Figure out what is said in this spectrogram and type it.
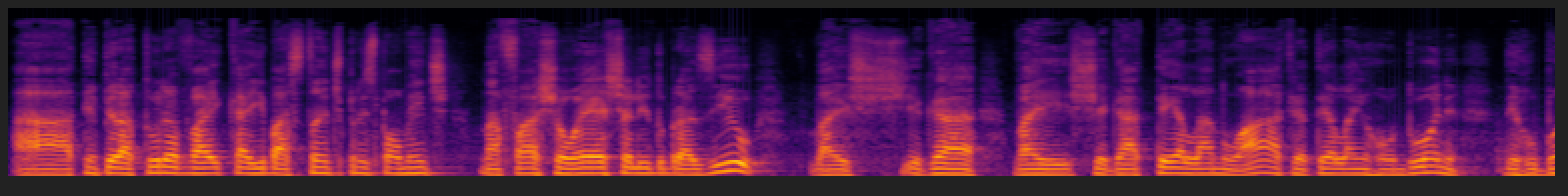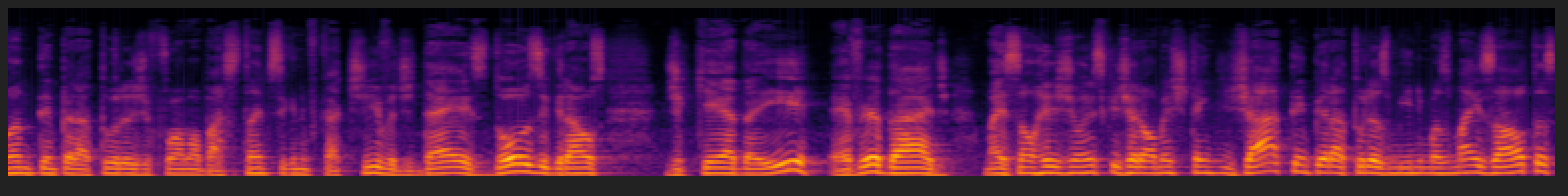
A temperatura vai cair bastante, principalmente na faixa oeste ali do Brasil. Vai chegar, vai chegar até lá no Acre, até lá em Rondônia, derrubando temperaturas de forma bastante significativa, de 10, 12 graus de queda aí, é verdade, mas são regiões que geralmente têm já temperaturas mínimas mais altas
